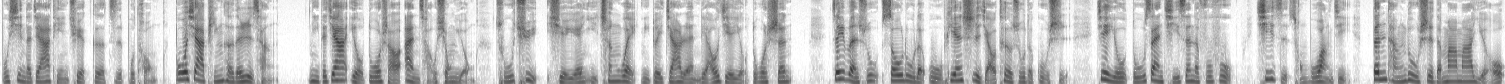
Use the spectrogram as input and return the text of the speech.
不幸的家庭却各自不同。播下平和的日常，你的家有多少暗潮汹涌？除去血缘与称谓，你对家人了解有多深？这一本书收录了五篇视角特殊的故事，借由独善其身的夫妇，妻子从不忘记登堂入室的妈妈有。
